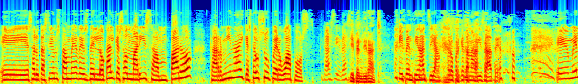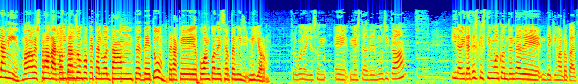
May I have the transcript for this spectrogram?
Eh, salutacions també des del local, que són Marisa, Amparo, Carmina, i que esteu superguapos. Gràcies, gràcies. I pentinats. I pentinats ja, però perquè t'han avisat, eh? eh Melanie, bona vesprada. Bona Conta'ns un poquet al voltant de tu, per a que puguem conèixer-te mi millor. Però bueno, jo som eh, mestra de música i la veritat és que estic molt contenta de, de qui m'ha tocat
